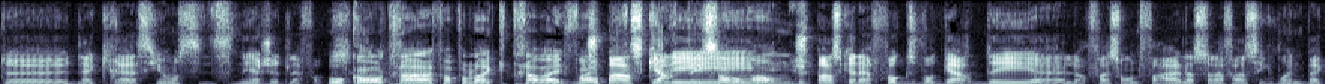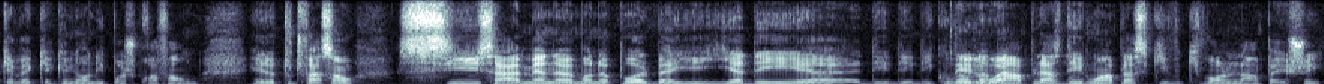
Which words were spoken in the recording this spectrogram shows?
de, de la création si Disney achète la Fox. Au contraire, il va falloir qu'il travaille fort Moi, je pense pour que garder les- son monde. Je pense que la Fox va garder euh, leur façon de faire. La seule affaire, c'est qu'ils vont être backés avec quelqu'un qui a des poches profondes. Et de toute façon, si ça amène un monopole, ben il y a des, euh, des, des, des gouvernements lois. en place, des lois en place qui, qui vont l'empêcher.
